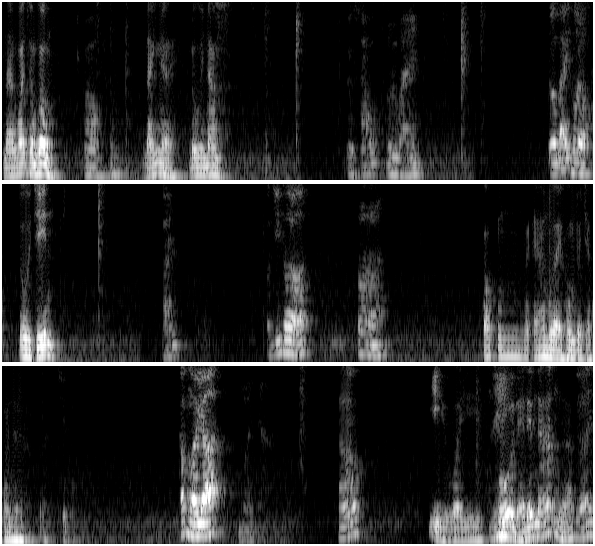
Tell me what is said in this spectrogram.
Làm qua xong không? Không. Đánh này đôi năm. Được sáu. Đôi bảy đôi bảy thôi rồi. Đôi chín. Đánh còn chín thôi rồi. Có rồi. Cóc a 10 không cho trẻ con ra được chịu. Cốc mười giờ? Mười sao? Gì vậy? Gì? thôi để đếm ná cũng được. Dưới.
